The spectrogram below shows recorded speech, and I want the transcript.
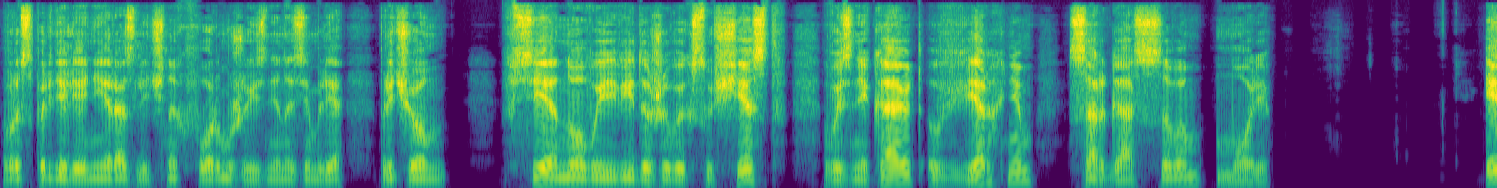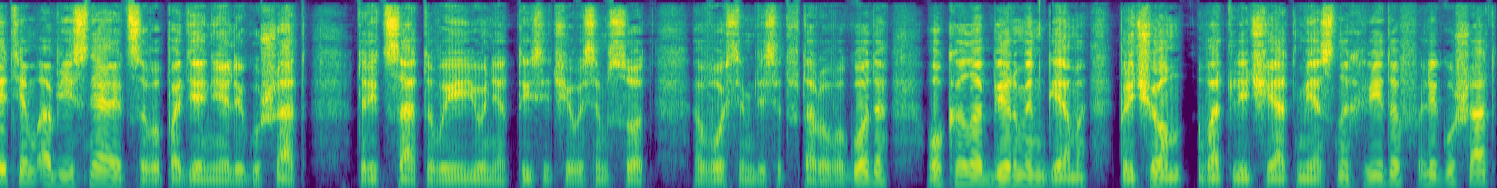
в распределении различных форм жизни на Земле, причем все новые виды живых существ возникают в Верхнем Саргассовом море. Этим объясняется выпадение лягушат 30 июня 1882 года около Бирмингема, причем, в отличие от местных видов лягушат,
